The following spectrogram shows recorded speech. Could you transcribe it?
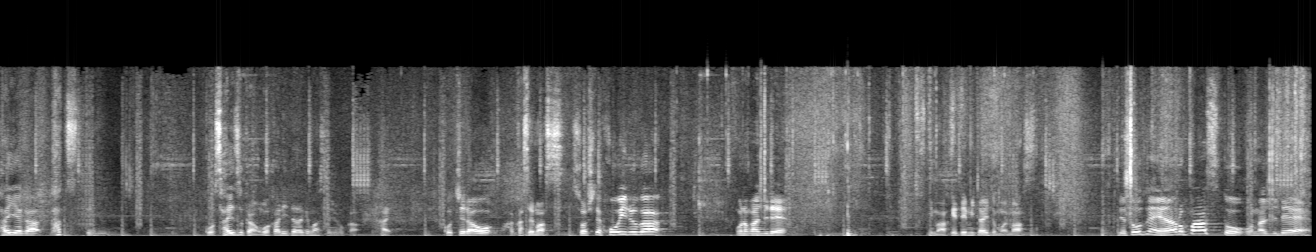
タイヤが立つっていうこうサイズ感お分かりいただけますでしょうか？はい。こちらを履かせます。そしてホイールがこんな感じで今開けてみたいと思います。で当然エアロパーツと同じで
